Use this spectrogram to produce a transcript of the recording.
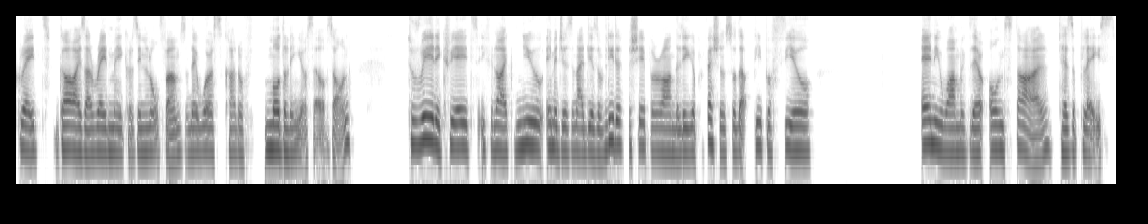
great guys are rainmakers in law firms and they're worth kind of modeling yourselves on. to really create, if you like, new images and ideas of leadership around the legal profession so that people feel anyone with their own style has a place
